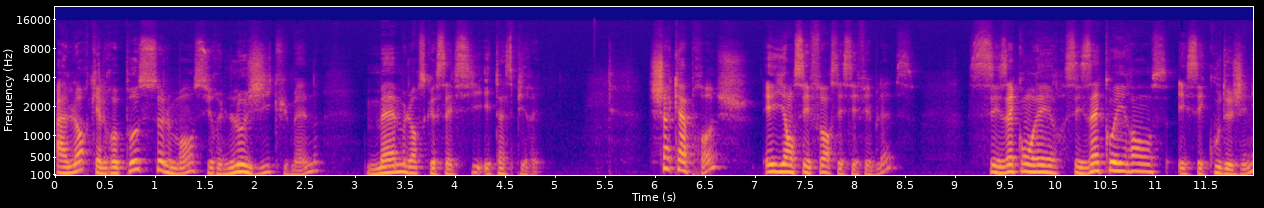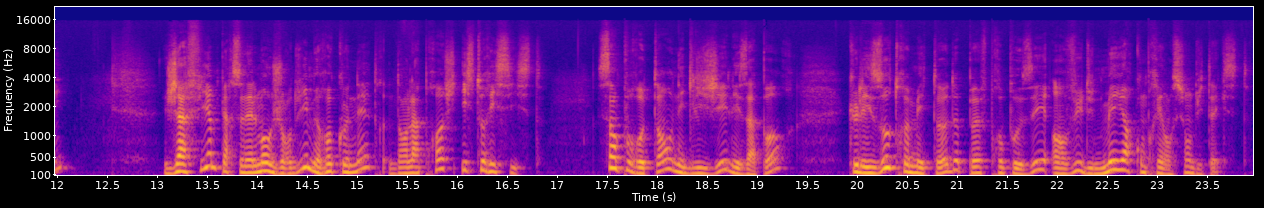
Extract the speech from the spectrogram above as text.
alors qu'elle repose seulement sur une logique humaine, même lorsque celle-ci est inspirée. Chaque approche, ayant ses forces et ses faiblesses, ses, incohérences et ses coups de génie, j'affirme personnellement aujourd'hui me reconnaître dans l'approche historiciste, sans pour autant négliger les apports que les autres méthodes peuvent proposer en vue d'une meilleure compréhension du texte.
